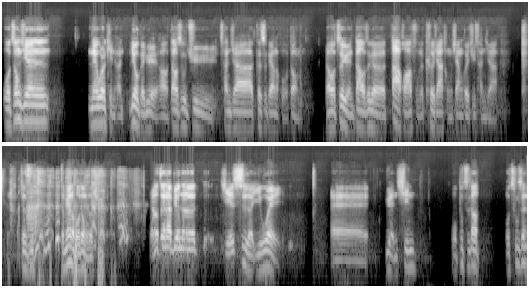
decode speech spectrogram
我中间 networking 很六个月啊，到处去参加各式各样的活动，然后最远到这个大华府的客家同乡会去参加，就是怎么样的活动我都去了，然后在那边呢结识了一位呃远亲。我不知道，我出生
